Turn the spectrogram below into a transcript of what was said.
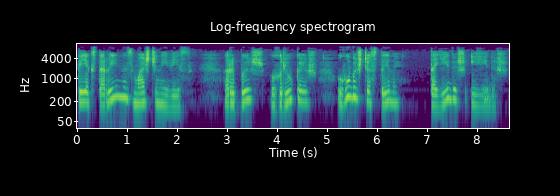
Ти, як старий незмащений віз, рипиш, грюкаєш, губиш частини та їдеш і їдеш.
